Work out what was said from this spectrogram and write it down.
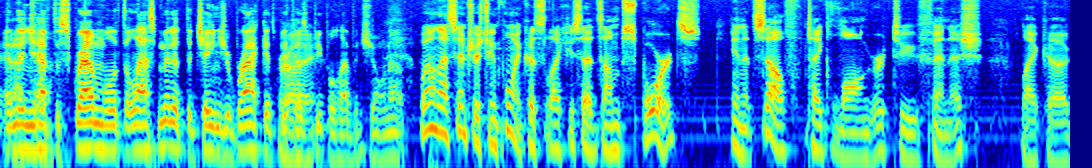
and then you have to scramble at the last minute to change your brackets because Right. people haven't shown up. Well, that's an interesting point because, like you said, some sports in itself take longer to finish. Like a,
